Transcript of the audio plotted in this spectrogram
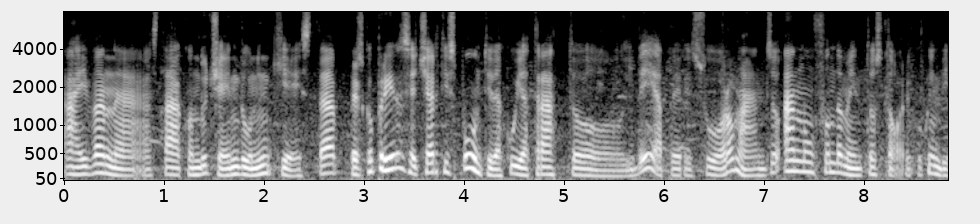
Ivan eh, sta conducendo un'inchiesta per scoprire se certi spunti da cui ha tratto idea per il suo romanzo hanno un fondamento storico, quindi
